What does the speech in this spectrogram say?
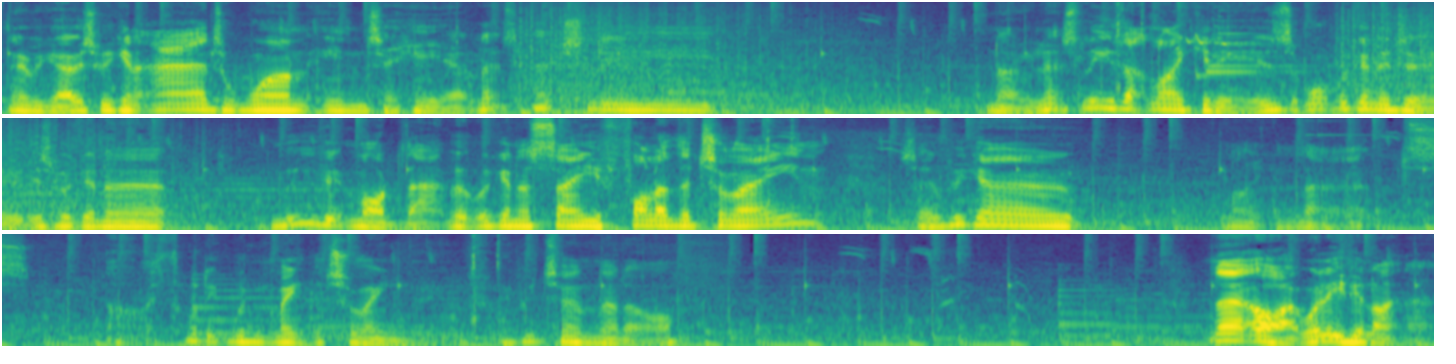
There we go. So we can add one into here. Let's actually... No, let's leave that like it is. What we're going to do is we're going to move it mod that, but we're going to say follow the terrain. So if we go like that... Oh, I thought it wouldn't make the terrain move. If we turn that off... No, alright, we'll leave it like that.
